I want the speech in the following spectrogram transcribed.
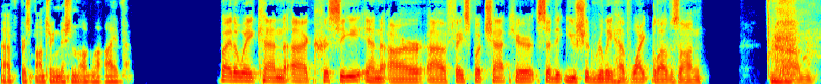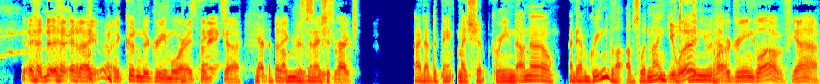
uh, for sponsoring Mission Log Live. By the way, Ken, uh, Chrissy in our uh, Facebook chat here said that you should really have white gloves on. Um, and and I, I couldn't agree more. That's I think uh, yeah, the problem is then I should right. I'd have to paint my ship green. Oh no, I'd have green gloves, wouldn't I? You it's would. You would glove. have a green glove. Yeah.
